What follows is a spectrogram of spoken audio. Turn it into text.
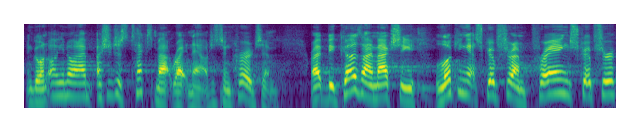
and going, oh, you know what, I should just text Matt right now, just encourage him, right? Because I'm actually looking at Scripture, I'm praying Scripture,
